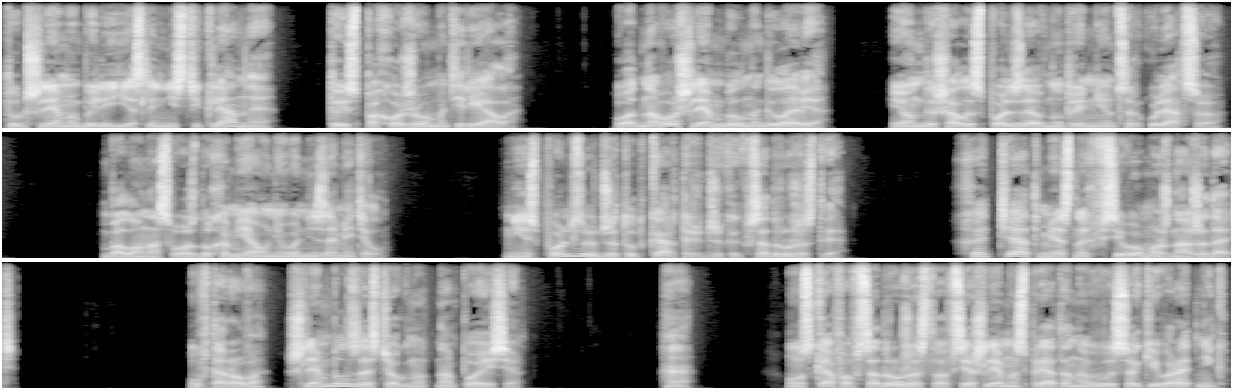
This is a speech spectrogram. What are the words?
Тут шлемы были, если не стеклянные, то из похожего материала. У одного шлем был на голове, и он дышал, используя внутреннюю циркуляцию. Баллона с воздухом я у него не заметил. Не используют же тут картриджи, как в Содружестве. Хотя от местных всего можно ожидать. У второго шлем был застегнут на поясе. Ха, у скафов Содружества все шлемы спрятаны в высокий воротник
